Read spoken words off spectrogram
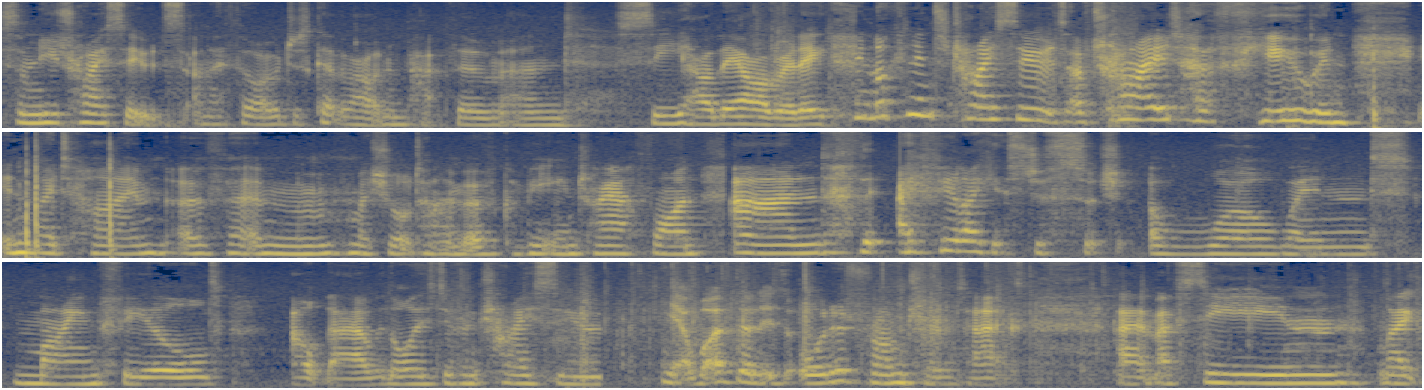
some new tri-suits and I thought I would just get them out and unpack them and see how they are really. I've been looking into tri-suits, I've tried a few in, in my time of, um, my short time of competing in triathlon and I feel like it's just such a whirlwind minefield out there with all these different tri-suits. Yeah, what I've done is ordered from Trimtex um, I've seen like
